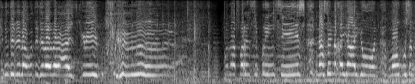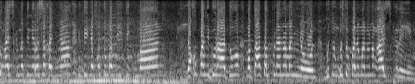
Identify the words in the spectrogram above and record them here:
Hindi nila ako tinira ng ice cream! Pa rin si Princess. Nasaan na kaya yun? Maubos na tong ice cream na tinira sa kanya. Hindi niya pa tumatitikman. Naku, panigurado. Magtatampo na naman yun. Gustong gusto pa naman nun ng ice cream.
